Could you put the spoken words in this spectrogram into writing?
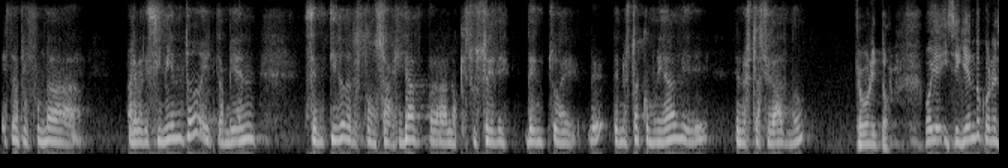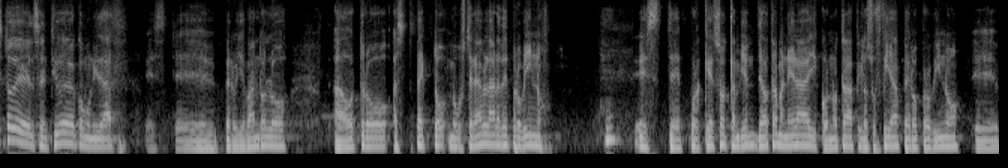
este profunda agradecimiento y también sentido de responsabilidad para lo que sucede dentro de, de nuestra comunidad y de nuestra ciudad, ¿no? Qué bonito. Oye, y siguiendo con esto del sentido de comunidad, este, pero llevándolo a otro aspecto, me gustaría hablar de Provino. Este, porque eso también de otra manera y con otra filosofía, pero Provino, eh,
